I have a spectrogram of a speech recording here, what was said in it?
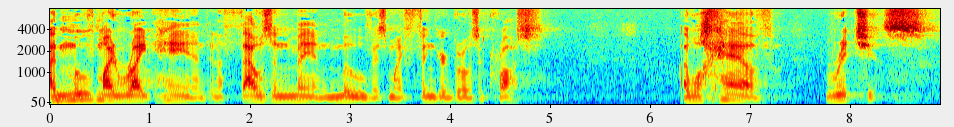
I move my right hand, and a thousand men move as my finger grows across. I will have riches.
